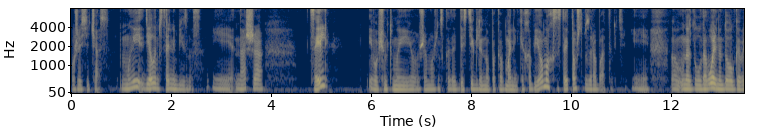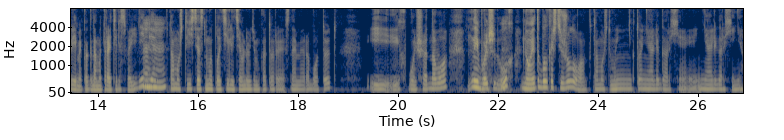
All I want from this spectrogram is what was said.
уже сейчас. Мы делаем социальный бизнес. И наша цель и, в общем-то, мы ее уже, можно сказать, достигли, но пока в маленьких объемах, состоит в том, чтобы зарабатывать. И э, у нас было довольно долгое время, когда мы тратили свои деньги, mm-hmm. потому что, естественно, мы платили тем людям, которые с нами работают, и их больше одного, и больше двух. Но это было, конечно, тяжело, потому что мы никто не олигархи, не олигархини.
